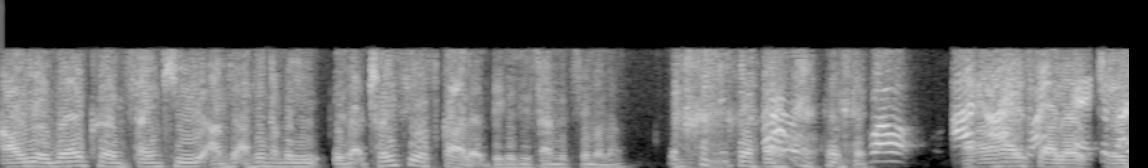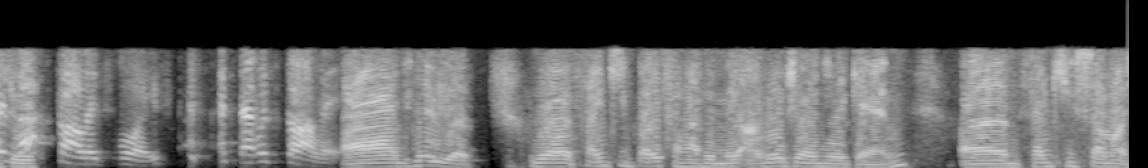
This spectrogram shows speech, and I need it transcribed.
oh, you're welcome. Thank you. I'm, I think I believe is that Tracy or Scarlett because you sounded similar. Well, I, Hi, I like Scarlett, that because I love Scarlett's voice. that was Scarlett. Um, brilliant. Well, thank you both for having me. I will join you again. Um, thank you so much,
